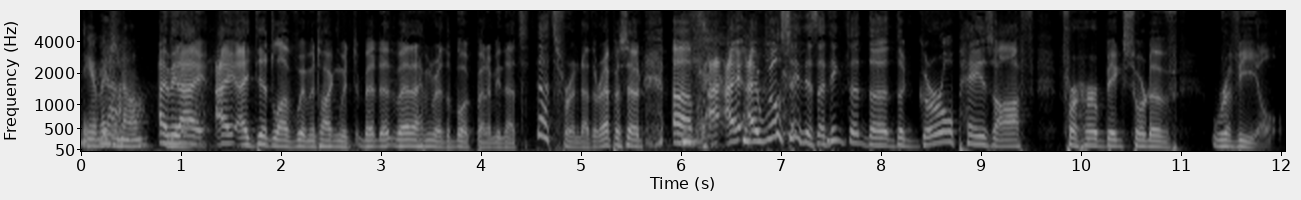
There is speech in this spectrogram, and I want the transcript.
the original. I mean, I, I I did love women talking, with, but, but I haven't read the book. But I mean, that's that's for another episode. Um, I, I I will say this: I think that the the girl pays off for her big sort of reveal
